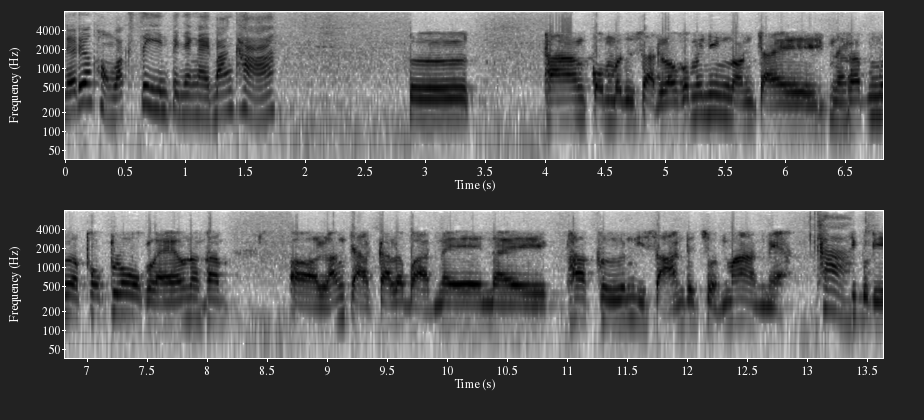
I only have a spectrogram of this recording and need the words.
ในเรื่องของวัคซีนเป็นยังไงบ้างคะ คือทางกรมปศุสัตว์เราก็ไม่นิ่งนอนใจนะครับ เมื่อพบโรคแล้วนะครับเอ่อหลังจากการระบาดในในภาคพื้นอีสานเป็นส่วนมากเนี่ย ค่ะ ที่บดี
